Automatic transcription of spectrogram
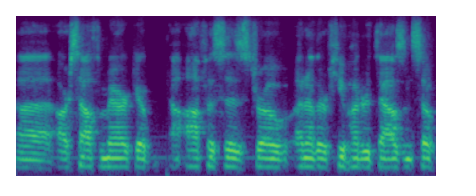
Uh, our South America offices drove another few hundred thousand. So,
